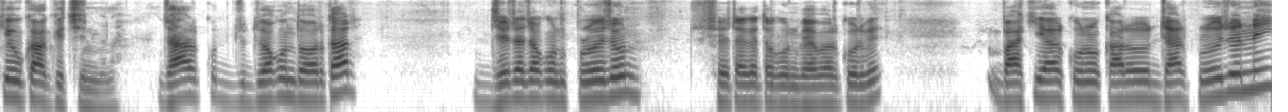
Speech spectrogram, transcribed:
কেউ কাউকে চিনবে না। যার যখন দরকার, যেটা যখন প্রয়োজন, সেটাকে তখন ব্যবহার করবে। বাকি আর কোনো কারোর যার প্রয়োজন নেই,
